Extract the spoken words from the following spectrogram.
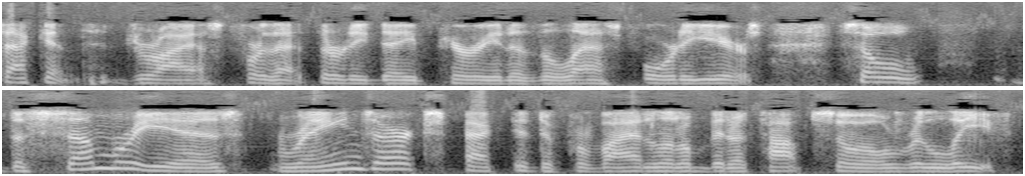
second driest for that 30 day period of the last 40 years. So the summary is rains are expected to provide a little bit of topsoil relief.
